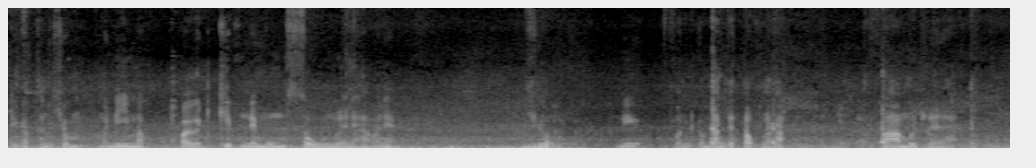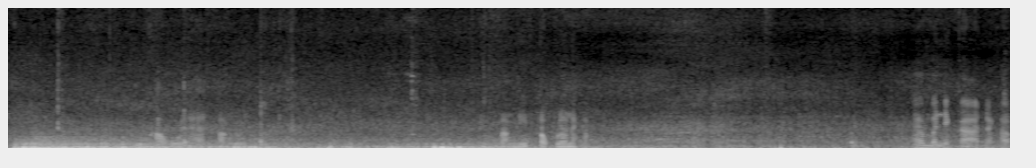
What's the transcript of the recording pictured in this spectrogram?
สดีครับท่านผู้ชม วันนี้มาเปิดคลิปในมุมสูงเลยนะครับวันนี้ช่วงนี้ฝนกำลังจะตกนะครับฟ้ามืดเลยนะฮะภูเขาเลยนะฝั่งนู้นฝั่งนี้ตกแล้วนะครับแล้วบรรยากาศนะครับ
